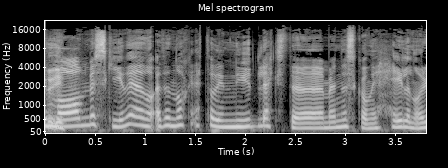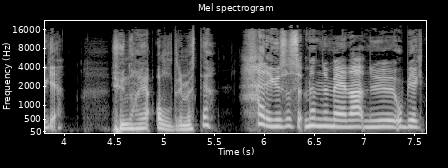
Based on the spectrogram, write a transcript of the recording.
Iman Meskini er, er det nok et av de nydeligste menneskene i hele Norge. hun har jeg aldri møtt, jeg. Herregud, så Men nå mener jeg objekt,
